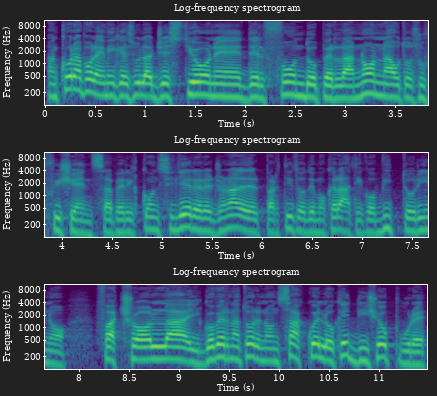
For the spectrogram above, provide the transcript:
Ancora polemiche sulla gestione del fondo per la non autosufficienza. Per il consigliere regionale del Partito Democratico Vittorino Facciolla, il governatore non sa quello che dice oppure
